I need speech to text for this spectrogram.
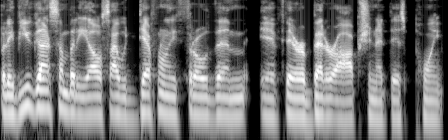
But if you got somebody else, I would definitely throw them if they're a better option at this point.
